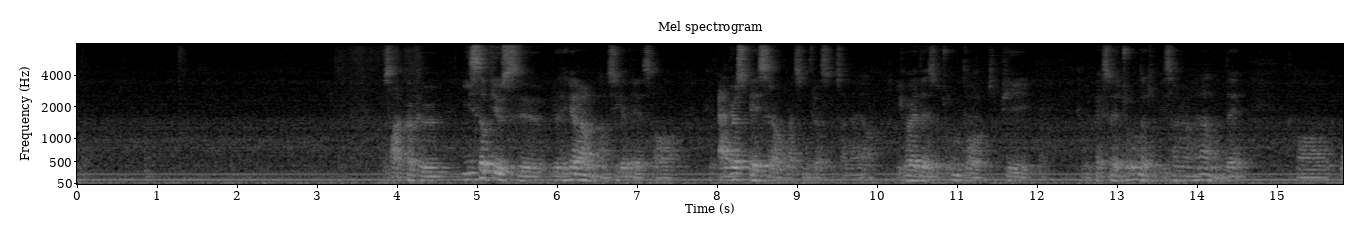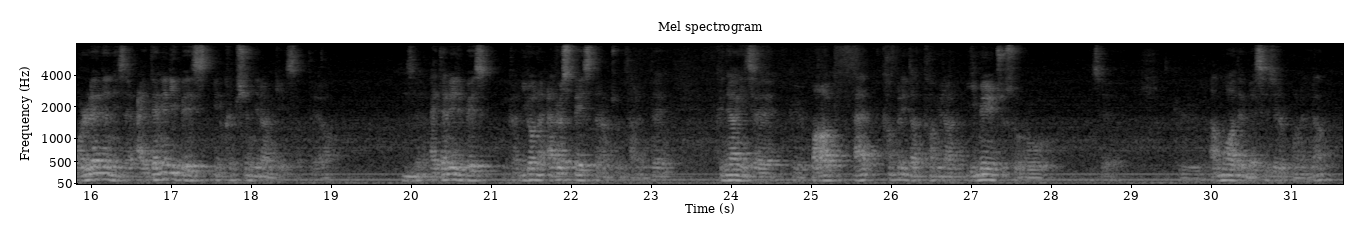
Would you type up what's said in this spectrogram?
그래서 아까 그 use를 해결하는 방식에 대해서 그 address space라고 말씀드렸었잖아요. 이거에 대해서 조금 더 깊이 그 백서에 조금 더 깊이 설명해놨는데 어, 원래는 이제 identity based encryption이라는 게 있었대요. 음. identity based 그러니까 이거는 address based랑 좀 다른데 그냥 이제 그 bob at company.com이라는 이메일 주소로 이제 그 암호화된 메시지를 보내면 뭐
